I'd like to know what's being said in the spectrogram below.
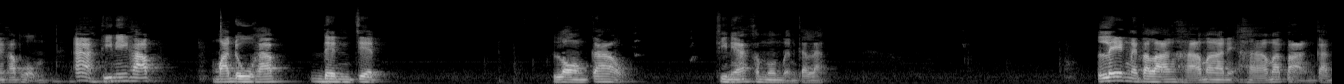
นะครับผมอะทีนี้ครับ มาดูครับ เด่นเจ็ดลองเก้าทีเนี้ยคำนวณเหมือนกันละเลขในตารางหามาเนี่ยหามาต่างกัน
